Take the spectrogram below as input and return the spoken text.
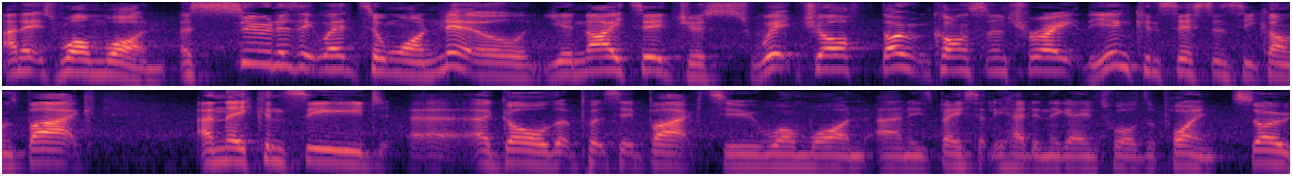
And it's 1-1. As soon as it went to 1-0, United just switch off, don't concentrate. The inconsistency comes back. And they concede uh, a goal that puts it back to 1-1 and is basically heading the game towards a point. So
